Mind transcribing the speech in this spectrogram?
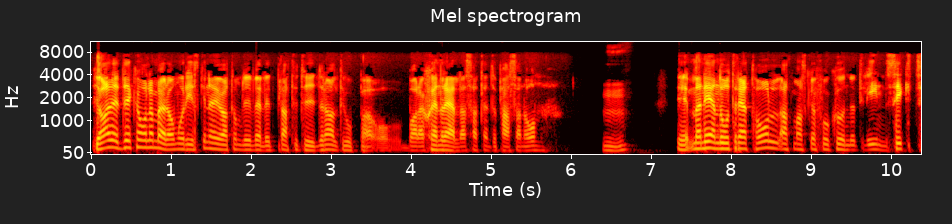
Ja, det, kan jag hålla med om och risken är ju att de blir väldigt plattityder alltihopa och bara generella så att det inte passar någon. Mm. Eh, men det är ändå åt rätt håll att man ska få kunden till insikt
